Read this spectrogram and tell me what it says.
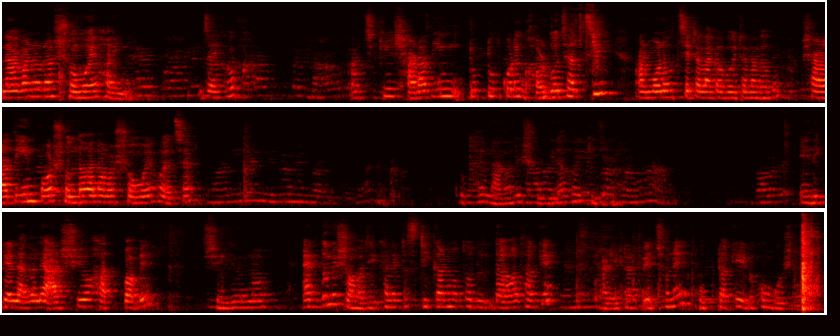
লাগানোর আর সময় হয়নি। যাই হোক, আজকে সারাদিন টুকটুক করে ঘর গোছাচ্ছি, আর মনে হচ্ছে এটা লাগাবো এটা লাগাবো। সারাদিন পর সন্ধ্যাবেলা আমার সময় হয়েছে। কোথায় লাগালে সুবিধা হয় কি জানি? এদিকটায় লাগালে আরশিও হাত পাবে, সেই জন্য একদমই সহজ। এখানে একটা স্টিকার মতো দেওয়া থাকে, আর এটার পেছনে হুকটাকে এরকম বসতে হয়।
